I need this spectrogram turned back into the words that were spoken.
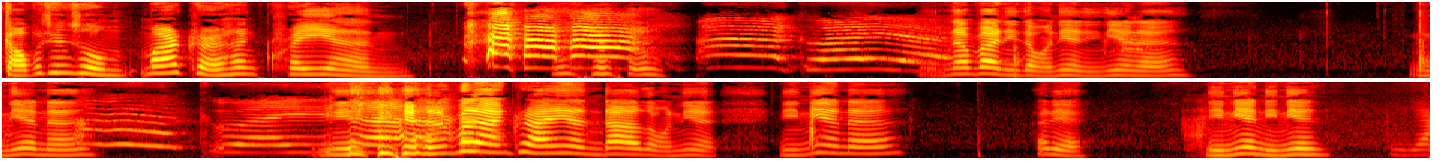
搞不清楚 marker 和 crayon，啊，可以。那不然你怎么念？你念呢？你念呢？你 不然 crayon 你到底怎么念？你念呢？快点，你念你念，不要。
